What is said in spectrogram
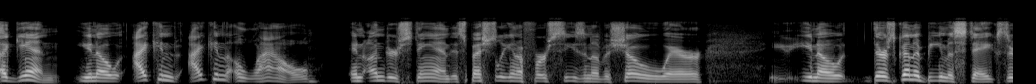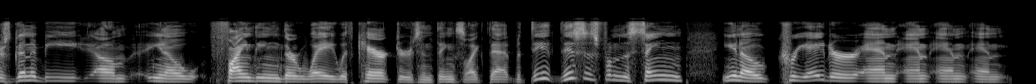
again, you know, I can I can allow and understand, especially in a first season of a show where you know there's going to be mistakes there's going to be um, you know finding their way with characters and things like that. But thi- this is from the same you know creator and and and and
